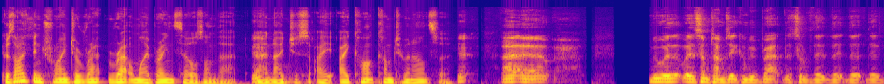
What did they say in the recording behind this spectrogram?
because I've been trying to rat- rattle my brain cells on that, yeah. and I just I, I can't come to an answer. Yeah. Uh, uh, where, where sometimes it can be about the sort of the, the, the,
